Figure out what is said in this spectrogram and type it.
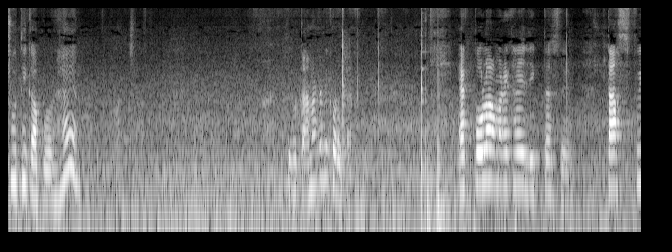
সুতি কাপড় হ্যাঁ? তুমি কানাকানি করো কেন? এক পোলা আমার এখানে লিখতেছে। তাসফি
